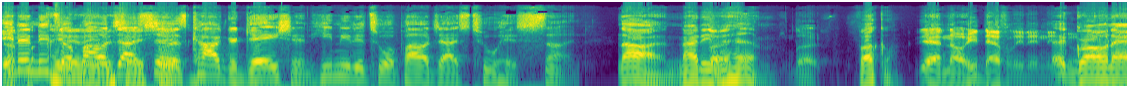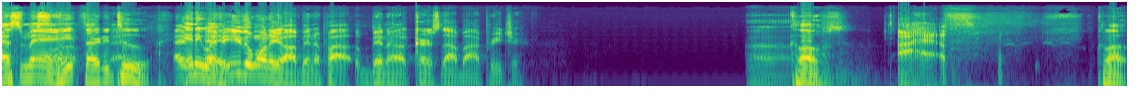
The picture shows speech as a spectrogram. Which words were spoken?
He didn't need he to even apologize say to his congregation. He needed to apologize to his son. Nah, not even him. Look, Fuck him. yeah, no, he definitely didn't. A grown ass man. He thirty two. Anyway, Anyway, either one of y'all been a, been uh, cursed out by a preacher? close, I have. close.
